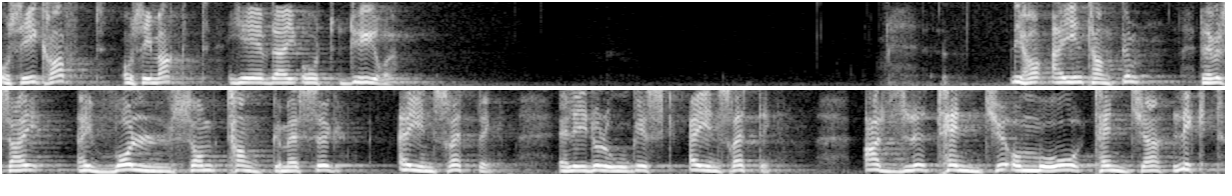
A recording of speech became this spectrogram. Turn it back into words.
og si kraft og si makt gjev deg åt dyret. De har én tanke, det vil si ei voldsom tankemessig ensretting, eller ideologisk ensretting. Alle tenker og må tenke likt.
